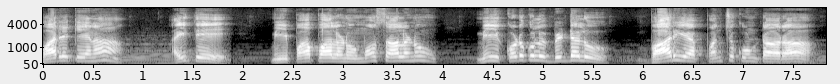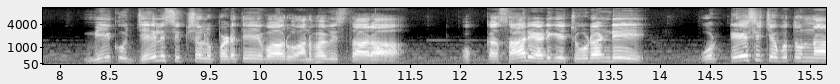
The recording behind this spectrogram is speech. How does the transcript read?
భార్యకేనా? అయితే మీ పాపాలను మోసాలను మీ కొడుకులు బిడ్డలు భార్య పంచుకుంటారా? మీకు జైలు శిక్షలు పడితే వారు అనుభవిస్తారా? ఒక్కసారి అడిగి చూడండి. ఒట్టేసి చెబుతున్నా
